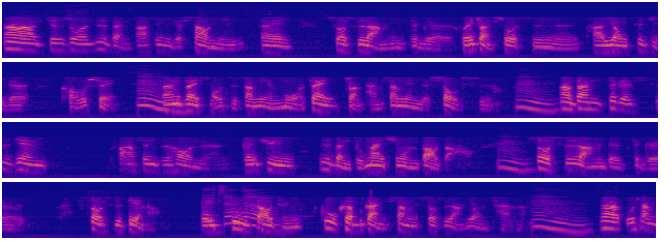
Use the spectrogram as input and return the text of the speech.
那就是说，日本发生一个少年在寿司郎这个回转寿司呢，他用自己的口水，嗯，粘在手指上面抹在转盘上面的寿司。嗯。那但这个事件发生之后呢，根据日本读卖新闻报道，嗯，寿司郎的这个寿司店啊，一度造成顾客不敢上寿司郎用餐了。嗯，那我想，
